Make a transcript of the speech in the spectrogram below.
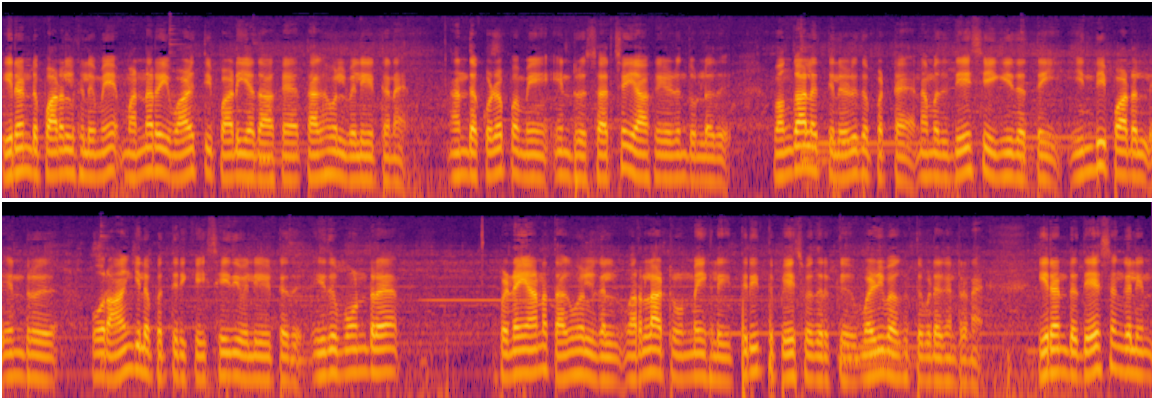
இரண்டு பாடல்களுமே மன்னரை வாழ்த்தி பாடியதாக தகவல் வெளியிட்டன. அந்த குழப்பமே இன்று சர்ச்சையாக எழுந்துள்ளது. வங்காளத்தில் எழுதப்பட்ட நமது தேசிய கீதத்தை இந்தி பாடல் என்று ஓர் ஆங்கில பத்திரிகை செய்தி வெளியிட்டது. இது போன்ற பிழையான தகவல்கள் வரலாற்று உண்மைகளை திரித்து பேசுவதற்கு வழிவகுத்து விடுகின்றன. இரண்டு தேசங்களின்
